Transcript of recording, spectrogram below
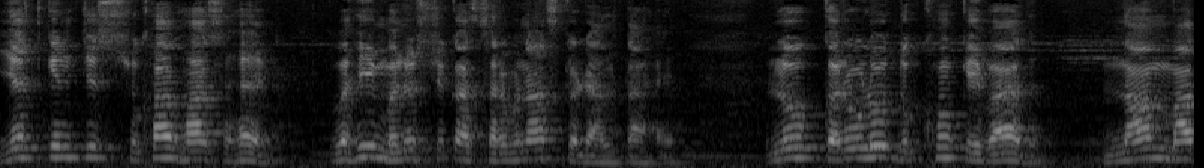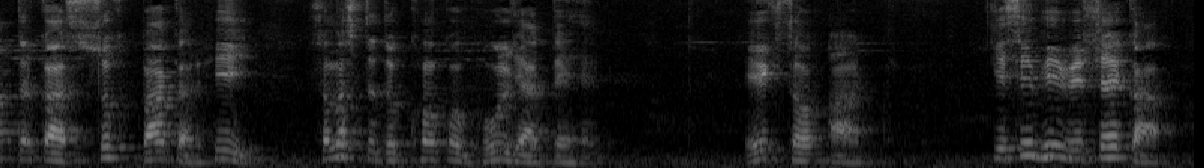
यत्किंचित सुखाभास है, वही मनुष्य का सर्वनाश कर डालता है। लोग करोड़ों दुखों के बाद नाम मात्र का सुख पाकर ही समस्त दुखों को भूल जाते हैं। 108 किसी भी विषय का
